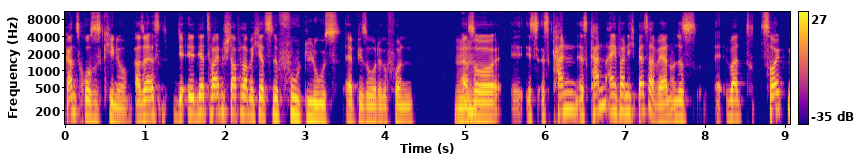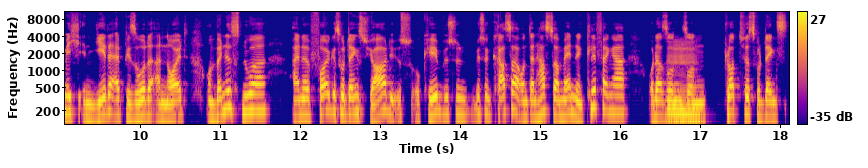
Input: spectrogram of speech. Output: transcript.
ganz großes Kino. Also es, in der zweiten Staffel habe ich jetzt eine Footloose-Episode gefunden. Mhm. Also es, es kann es kann einfach nicht besser werden und es überzeugt mich in jeder Episode erneut. Und wenn es nur eine Folge ist, wo du denkst, ja, die ist okay, bisschen bisschen krasser und dann hast du am Ende einen Cliffhanger oder so, ein Mhm. so ein Plot-Twist, wo du denkst,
